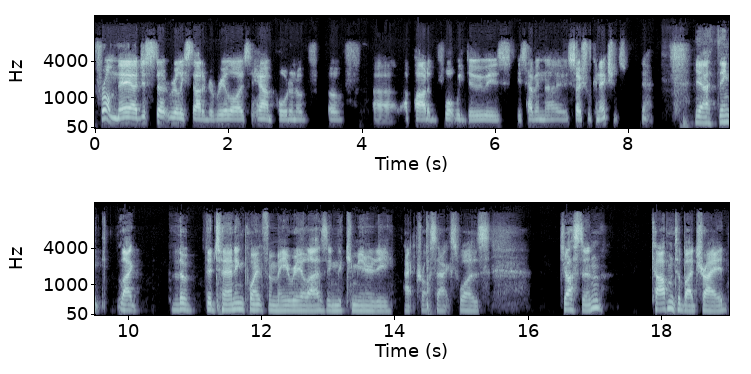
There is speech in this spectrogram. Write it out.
from there, I just really started to realize how important of of uh, a part of what we do is is having those social connections. Yeah, yeah. I think like the the turning point for me realizing the community at CrossAxed was Justin, carpenter by trade,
